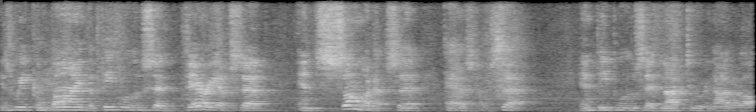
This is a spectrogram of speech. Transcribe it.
is we combined the people who said very upset and somewhat upset as upset. and people who said not too or not at all.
